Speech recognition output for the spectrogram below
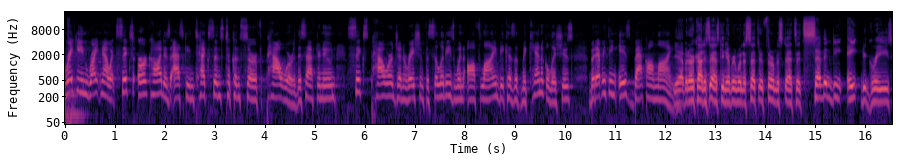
Breaking right now at 6, ERCOT is asking Texans to conserve power. This afternoon, six power generation facilities went offline because of mechanical issues, but everything is back online. Yeah, but ERCOT is asking everyone to set their thermostats at 78 degrees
